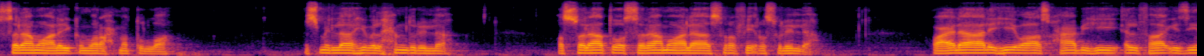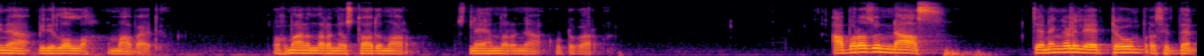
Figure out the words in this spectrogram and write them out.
അസ്സലാമു അലൈക്കും വറഹമത്തുള്ള. ബിസ്മില്ലാഹി വൽഹംദുലില്ലാ. വസ്സലാത്തു വസ്സലാമു അല അസ്റഫി റസുലില്ല. വഅല അലിഹി വസ്ഹാബിഹി അൽ ഫായിസീന ബിരില്ല അമ്മാബാദ് ബഹുമാനം നിറഞ്ഞ ഉസ്താദുമാർ സ്നേഹം നിറഞ്ഞ കൂട്ടുകാർ. അബറസുന്നാസ് ജനങ്ങളിൽ ഏറ്റവും പ്രസിദ്ധൻ.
